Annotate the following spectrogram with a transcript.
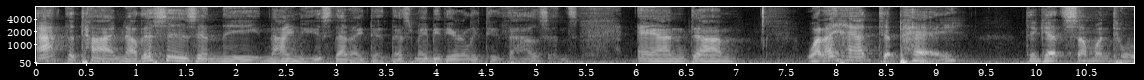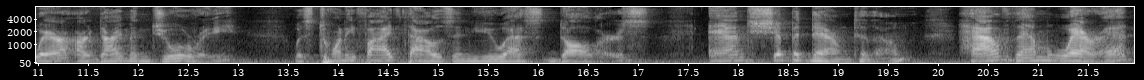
at the time. Now this is in the '90s that I did this, maybe the early 2000s, and um, what I had to pay to get someone to wear our diamond jewelry was 25,000 US dollars and ship it down to them, have them wear it,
